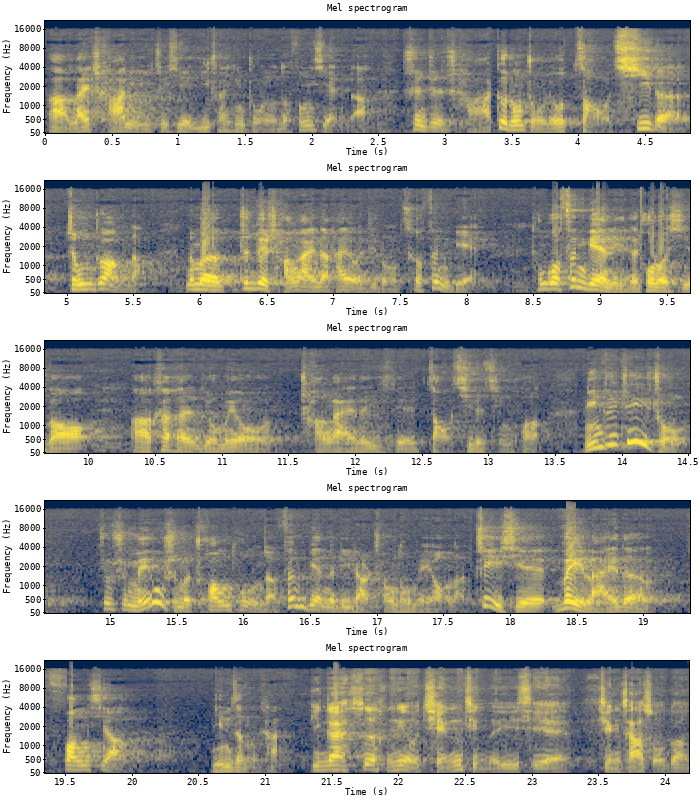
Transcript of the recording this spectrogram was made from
啊来查你这些遗传性肿瘤的风险的，甚至查各种肿瘤早期的症状的。那么针对肠癌呢，还有这种测粪便，通过粪便里的脱落细胞啊，看看有没有肠癌的一些早期的情况。您对这种就是没有什么创痛的粪便的一点创痛没有了，这些未来的方向，您怎么看？应该是很有前景的一些检查手段，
